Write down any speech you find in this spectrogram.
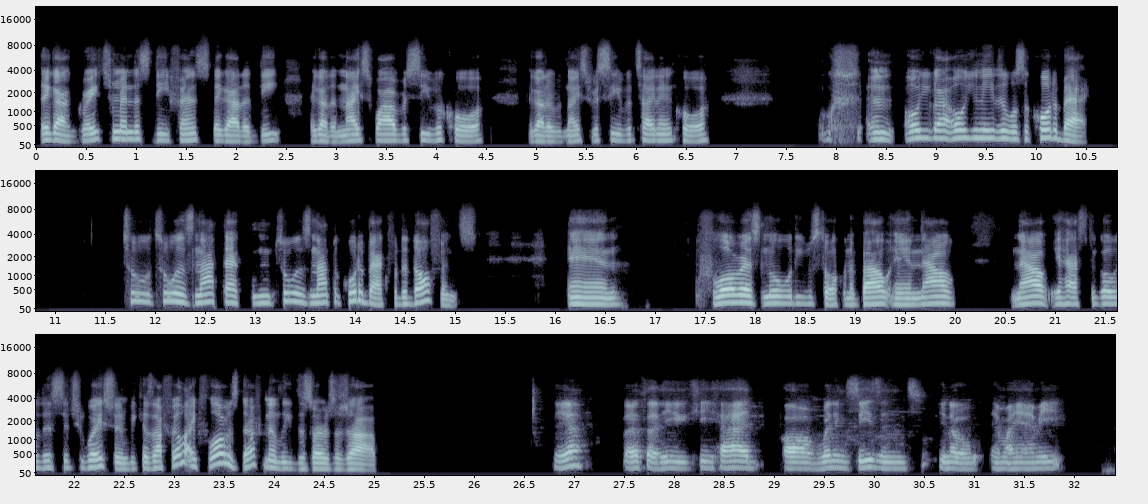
They got great, tremendous defense. They got a deep, they got a nice wide receiver core. They got a nice receiver tight end core and all you got, all you needed was a quarterback. Tua, Tua is not that. Tua is not the quarterback for the Dolphins, and Flores knew what he was talking about, and now, now it has to go to this situation because I feel like Flores definitely deserves a job. Yeah, that's it. He he had uh, winning seasons, you know, in Miami,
